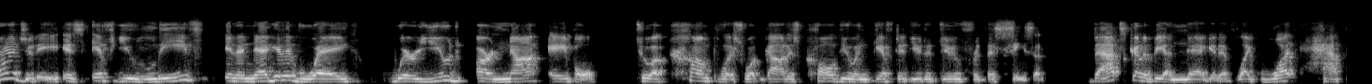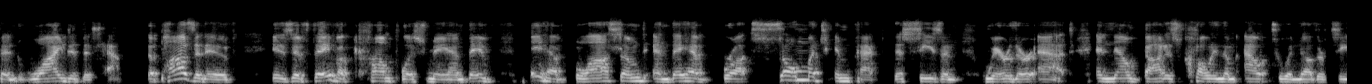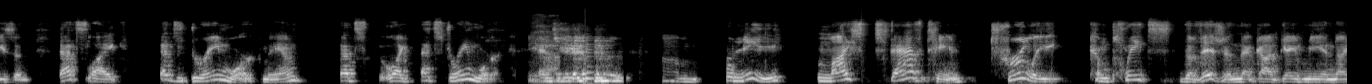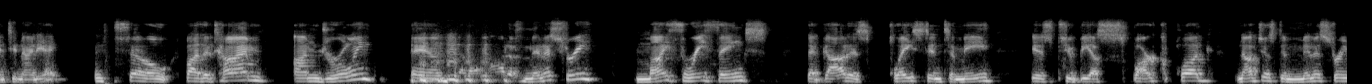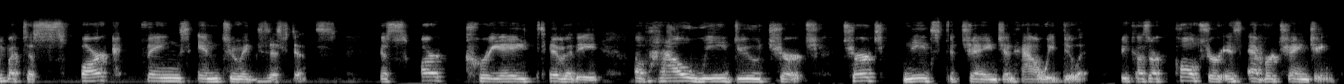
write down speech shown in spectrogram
tragedy is if you leave in a negative way where you are not able to accomplish what God has called you and gifted you to do for this season. That's going to be a negative. Like, what happened? Why did this happen? The positive is if they've accomplished, man, they've they have blossomed and they have brought so much impact this season where they're at. And now God is calling them out to another season. That's like that's dream work, man. That's like that's dream work. Yeah. And um, for me, my staff team truly completes the vision that God gave me in 1998. And so by the time I'm drooling and uh, out of ministry, my three things that God has placed into me is to be a spark plug, not just in ministry, but to spark things into existence, to spark creativity of how we do church, Church needs to change in how we do it because our culture is ever changing.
